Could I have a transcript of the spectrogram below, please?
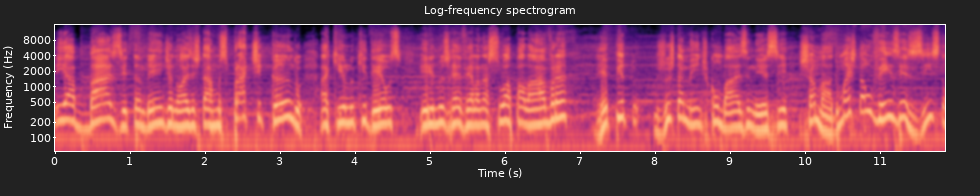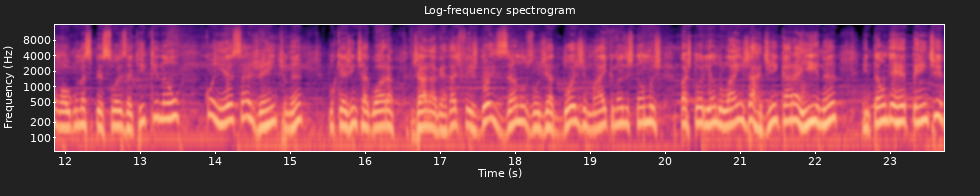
e a base também de nós estarmos praticando aquilo que Deus ele nos revela na sua palavra, repito, justamente com base nesse chamado. Mas talvez existam algumas pessoas aqui que não conheçam a gente, né? porque a gente agora já, na verdade, fez dois anos, no dia 2 de maio, que nós estamos pastoreando lá em Jardim Caraí, né? Então, de repente,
